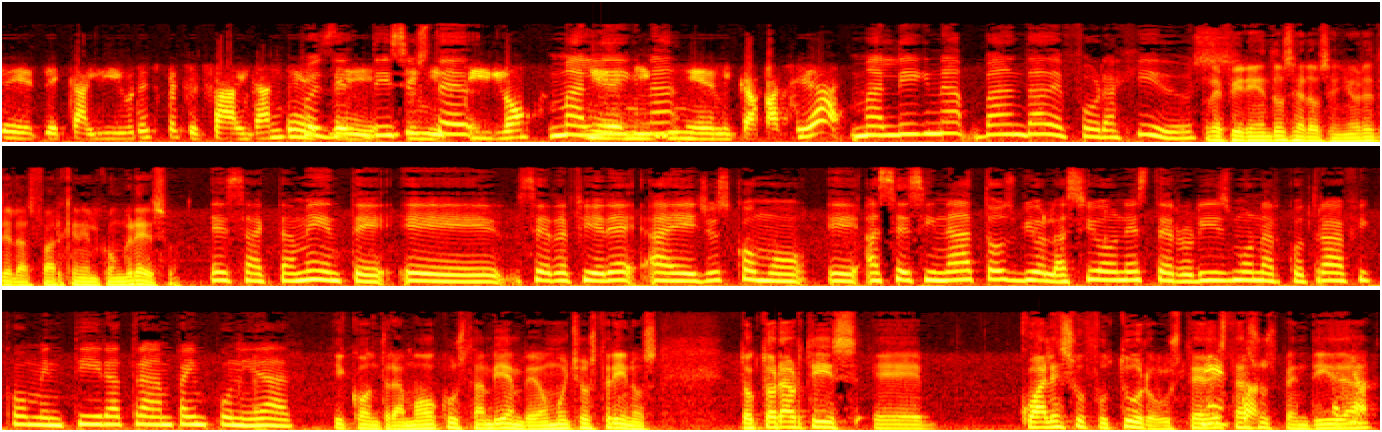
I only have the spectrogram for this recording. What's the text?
de, de, calibres que se salgan de, pues dice mi estilo maligna, ni, de mi, capacidad. Maligna banda de forajidos. Refiriéndose a los señores de las FARC en el Congreso. Exactamente. Eh, se refiere a ellos como eh, asesinatos, violaciones, terrorismo, narcotráfico, mentira, trampa, impunidad. Y contra Mocus también veo muchos trinos. Doctora Ortiz, eh, ¿cuál es su futuro? Usted está suspendida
